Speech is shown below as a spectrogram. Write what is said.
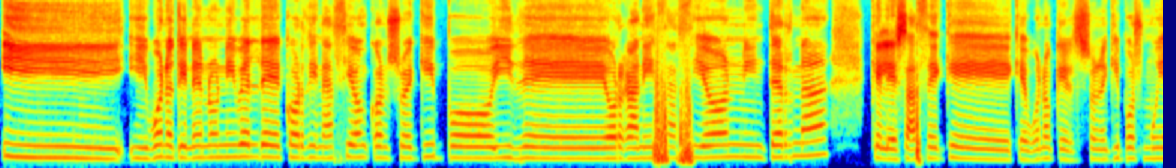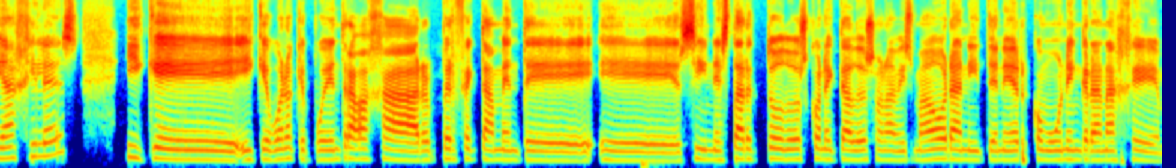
Y, bueno, tienen un nivel de coordinación con su equipo y de organización interna que les hace que, bueno, que son equipos muy ágiles y que, bueno, que pueden trabajar perfectamente eh, sin estar todos conectados a una misma hora ni tener como un engranaje.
